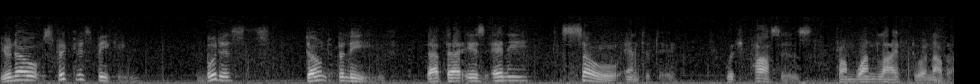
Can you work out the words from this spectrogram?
You know, strictly speaking, Buddhists don't believe that there is any soul entity which passes from one life to another.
